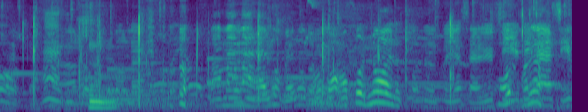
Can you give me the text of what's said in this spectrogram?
อ๋อกะห้าดีลง มามามาถ่ายรูปถ่ายรูปเขาเขาปวดน้อยเลยไปยังสายฟรีนี่ห้าสิบ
